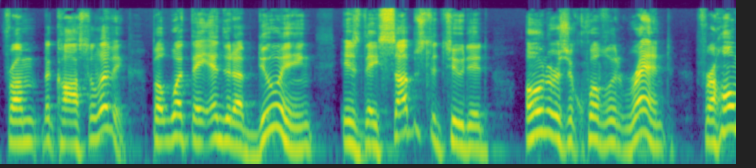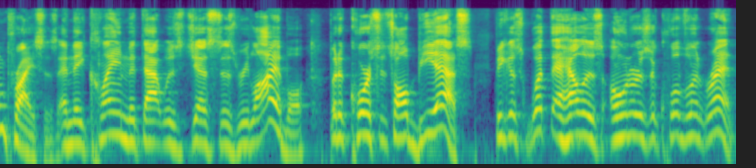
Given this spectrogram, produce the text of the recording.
from the cost of living. But what they ended up doing is they substituted owner's equivalent rent for home prices. And they claim that that was just as reliable. But of course, it's all BS because what the hell is owner's equivalent rent?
